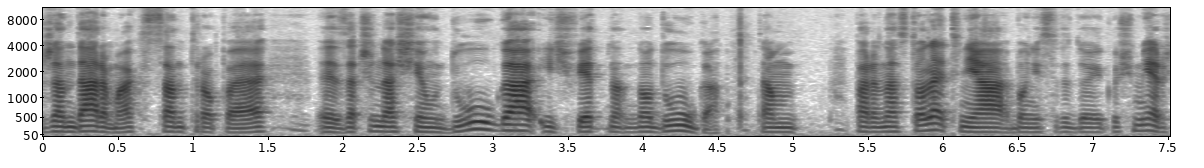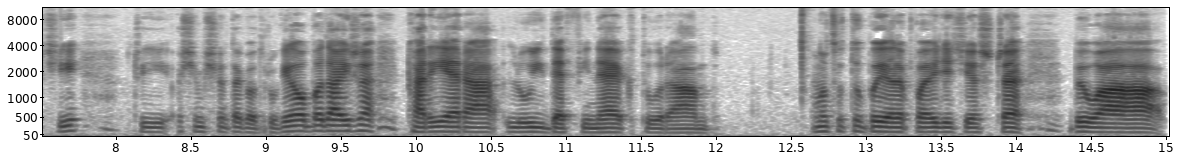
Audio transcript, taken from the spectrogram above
żandarmach z Saint-Tropez e, zaczyna się długa i świetna, no długa, tam paręnastoletnia, bo niestety do jego śmierci, czyli 82 bodajże, kariera Louis Define, która, no co tu by powiedzieć jeszcze, była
